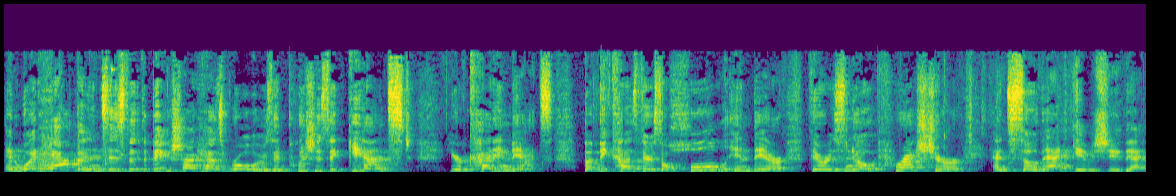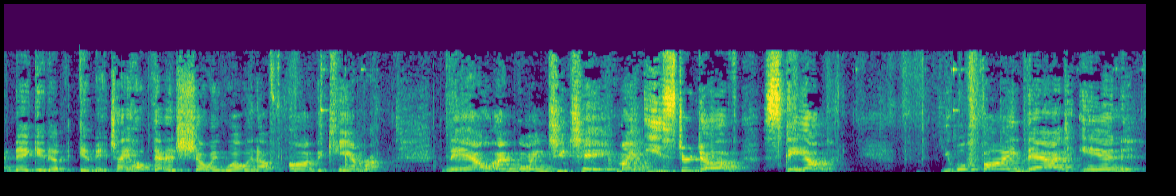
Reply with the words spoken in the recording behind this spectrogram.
And what happens is that the Big Shot has rollers and pushes against your cutting mats. But because there's a hole in there, there is no pressure, and so that gives you that negative image. I hope that is showing well enough on the camera. Now I'm going to take my Easter Dove stamp. You will find that in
